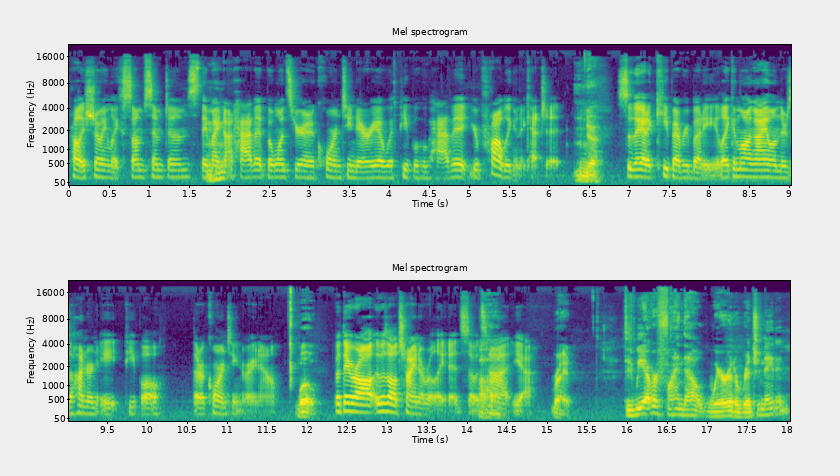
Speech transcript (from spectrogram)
probably showing like some symptoms. They might Mhm. not have it, but once you're in a quarantined area with people who have it, you're probably going to catch it. Yeah. So they got to keep everybody. Like in Long Island, there's 108 people that are quarantined right now. Whoa. But they were all. It was all China related, so it's Uh-huh. not. Yeah. Right. Did we ever find out where it originated?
